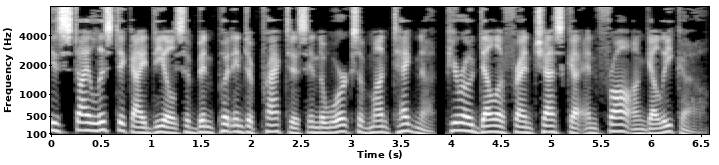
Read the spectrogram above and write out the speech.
His stylistic ideals have been put into practice in the works of Mantegna, Piero della Francesca and Fra Angelico.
